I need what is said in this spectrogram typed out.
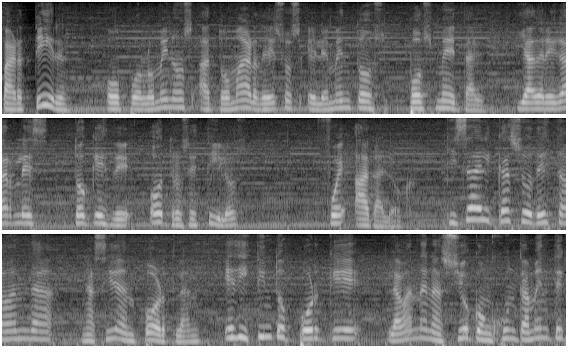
partir o por lo menos a tomar de esos elementos post-metal y agregarles toques de otros estilos fue Agalog. Quizá el caso de esta banda nacida en Portland es distinto porque la banda nació conjuntamente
